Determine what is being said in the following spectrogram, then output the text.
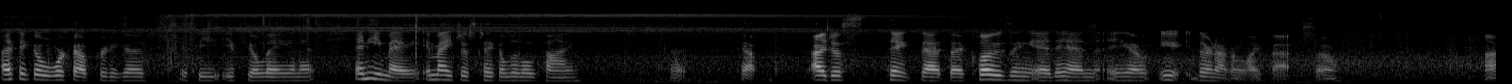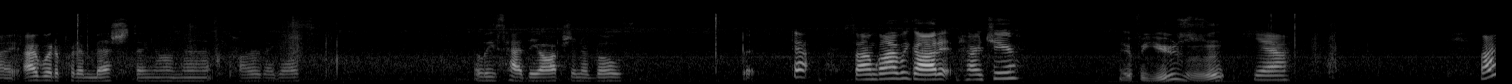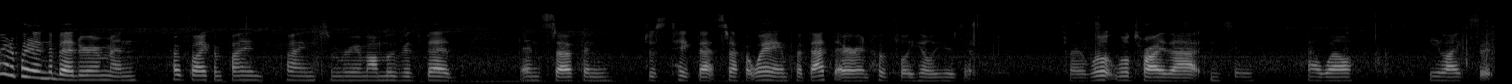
I think it'll work out pretty good if he if he'll lay in it, and he may. It might just take a little time. But yeah, I just think that the closing it in, you know, they're not gonna like that. So I I would have put a mesh thing on that part, I guess. At least had the option of both. But yeah, so I'm glad we got it, aren't you? If he uses it. Yeah. Well, I'm gonna put it in the bedroom, and hopefully I can find find some room. I'll move his bed and stuff, and just take that stuff away and put that there, and hopefully he'll use it. So we'll we'll try that and see how well he likes it.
